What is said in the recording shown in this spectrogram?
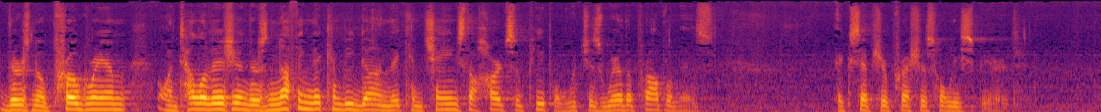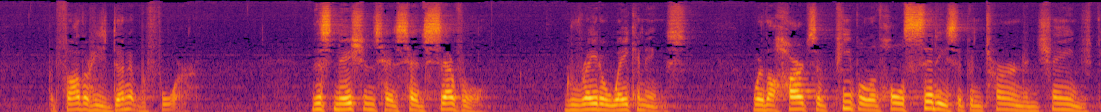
There's no program on television. There's nothing that can be done that can change the hearts of people, which is where the problem is, except your precious Holy Spirit. But Father, He's done it before. This nation has had several great awakenings where the hearts of people of whole cities have been turned and changed.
